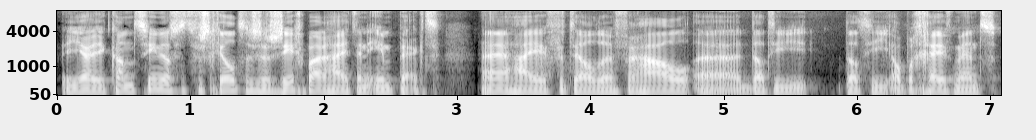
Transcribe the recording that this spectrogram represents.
ja, je kan het zien als het verschil tussen zichtbaarheid en impact. Hij vertelde een verhaal dat, hij, dat hij op een gegeven moment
